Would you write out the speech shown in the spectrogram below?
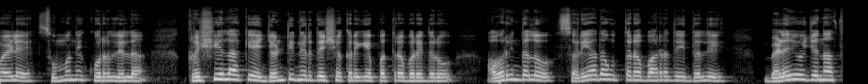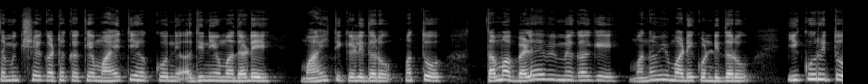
ಮಹಿಳೆ ಸುಮ್ಮನೆ ಕೂರಲಿಲ್ಲ. ಕೃಷಿ ಇಲಾಖೆಯ ಜಂಟಿ ನಿರ್ದೇಶಕರಿಗೆ ಪತ್ರ ಬರೆದರು. ಅವರಿಂದಲೂ ಸರಿಯಾದ ಉತ್ತರ ಬಾರದೇ ಇದ್ದಲ್ಲಿ ಬೆಳೆ ಯೋಜನಾ ಸಮೀಕ್ಷೆ ಘಟಕಕ್ಕೆ ಮಾಹಿತಿ ಹಕ್ಕು ಅಧಿನಿಯಮದಡಿ ಮಾಹಿತಿ ಕೇಳಿದರು ಮತ್ತು ತಮ್ಮ ಬೆಳೆ ವಿಮೆಗಾಗಿ ಮನವಿ ಮಾಡಿಕೊಂಡಿದ್ದರು. ಈ ಕುರಿತು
